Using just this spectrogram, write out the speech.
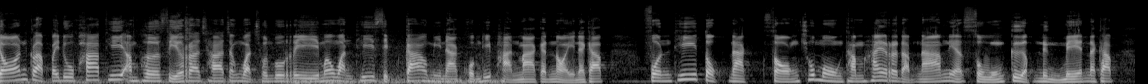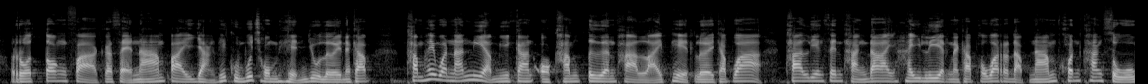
ย้อนกลับไปดูภาพที่อำเภอศรีราชาจังหวัดชนบุรี เมื่อวันที่ 19 มีนาคมที่ผ่านมากันหน่อยนะครับ ฝนที่ตกหนัก 2 ชั่วโมงทำให้ระดับน้ำเนี่ยสูงเกือบ 1 เมตรนะครับ รถต้องฝ่ากระแสน้ำไปอย่างที่คุณผู้ชมเห็นอยู่เลยนะครับทำให้วันนั้นเนี่ยมีการออกคำเตือนผ่านหลายเพจเลยครับว่าถ้าเลี่ยงเส้นทางได้ให้เลี่ยงนะครับ เพราะว่าระดับน้ำค่อนข้างสูง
